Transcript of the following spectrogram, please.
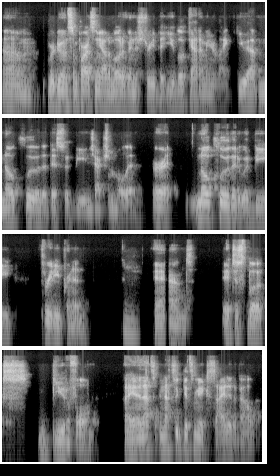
Um, we're doing some parts in the automotive industry that you look at them and you're like, you have no clue that this would be injection molded or no clue that it would be 3D printed. Mm. And it just looks beautiful and that's and that's what gets me excited about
